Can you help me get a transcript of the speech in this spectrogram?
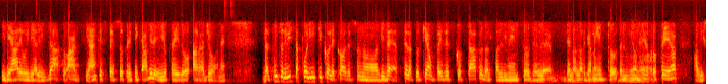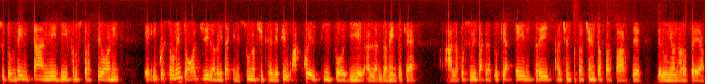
ideale o idealizzato, anzi anche spesso criticabile, io credo ha ragione. Dal punto di vista politico le cose sono diverse, la Turchia è un paese scottato dal fallimento del, dell'allargamento dell'Unione Europea, ha vissuto vent'anni di frustrazioni e in questo momento oggi la verità è che nessuno ci crede più a quel tipo di allargamento, cioè alla possibilità che la Turchia entri al 100% a far parte dell'Unione Europea.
